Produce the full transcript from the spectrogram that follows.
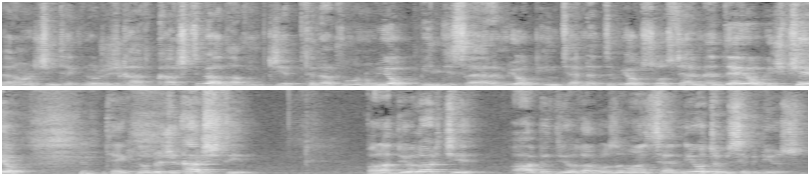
ben onun için teknoloji kar karşıtı bir adamım. Cep telefonum yok, bilgisayarım yok, internetim yok, sosyal medya yok, hiçbir şey yok. teknoloji karşıtıyım. Bana diyorlar ki, abi diyorlar o zaman sen niye otobüse biniyorsun?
